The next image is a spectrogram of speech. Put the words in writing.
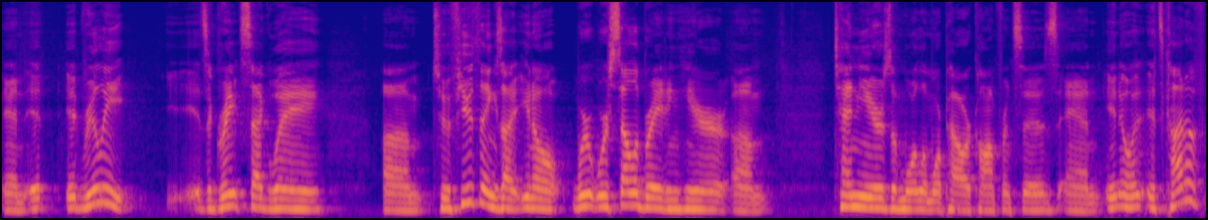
and it it really it's a great segue um, to a few things. I, you know, we're, we're celebrating here um, 10 years of More and More Power conferences. And, you know, it's kind of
